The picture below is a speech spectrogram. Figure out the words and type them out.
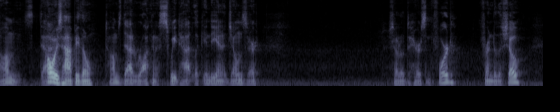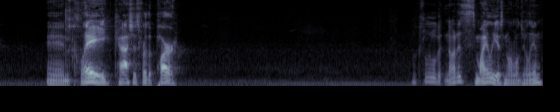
Tom's dad. Always happy though. Tom's dad rocking a sweet hat like Indiana Jones there. Shout out to Harrison Ford, friend of the show. And Clay cashes for the par. Looks a little bit not as smiley as normal, Julian.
